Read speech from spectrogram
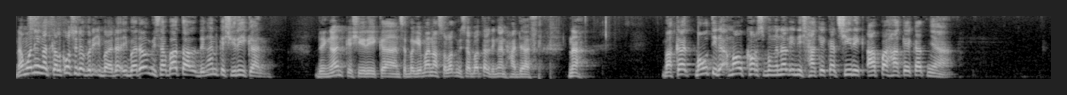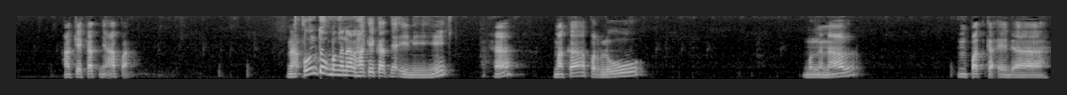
Namun ingat kalau kau sudah beribadah, ibadahmu bisa batal dengan kesyirikan dengan kesyirikan. Sebagaimana salat bisa batal dengan hadas. Nah, maka mau tidak mau kau harus mengenal ini hakikat syirik. Apa hakikatnya? Hakikatnya apa? Nah, untuk mengenal hakikatnya ini, ya, maka perlu mengenal empat kaidah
